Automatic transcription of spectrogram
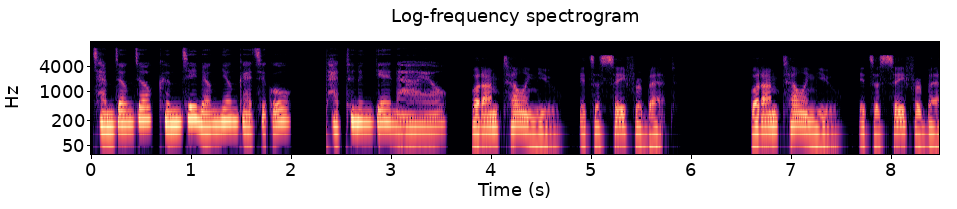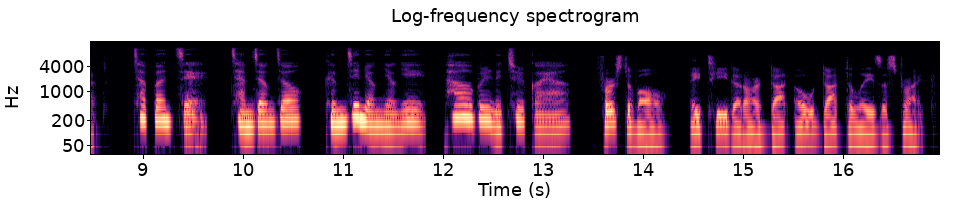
잠정적 금지 명령 가지고 다투는 게 나아요. But I'm telling you, it's a safer bet. But I'm telling you, it's a safer bet. 첫 번째, 잠정적 금지 명령이 파업을 늦출 거야. First of all, at.r.o. delays a strike.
